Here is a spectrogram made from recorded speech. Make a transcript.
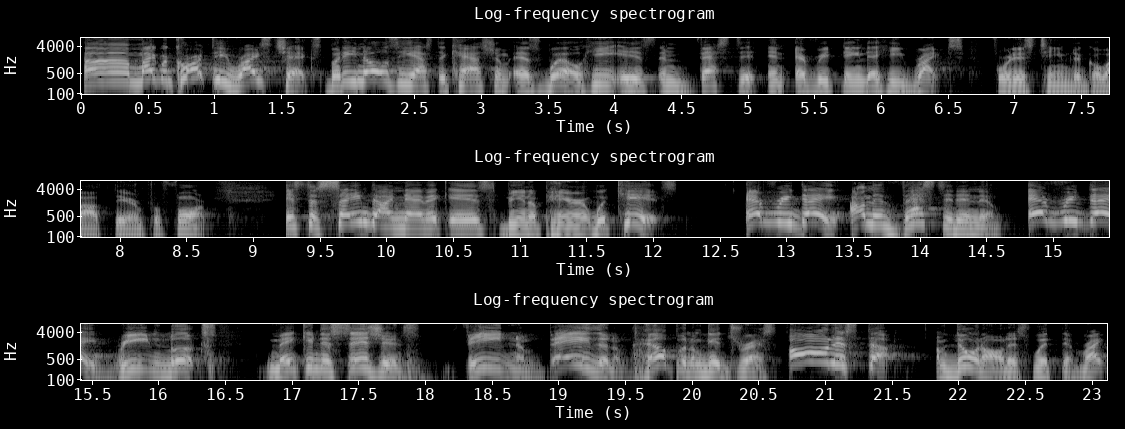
Uh, Mike McCarthy writes checks, but he knows he has to cash them as well. He is invested in everything that he writes for this team to go out there and perform. It's the same dynamic as being a parent with kids. Every day, I'm invested in them. Every day, reading books, making decisions, feeding them, bathing them, helping them get dressed, all this stuff. I'm doing all this with them, right?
